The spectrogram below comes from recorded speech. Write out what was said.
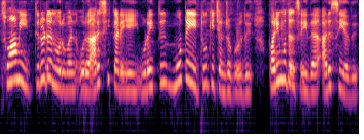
சுவாமி திருடன் ஒருவன் ஒரு அரிசி கடையை உடைத்து மூட்டையை தூக்கிச் சென்றபொழுது பறிமுதல் செய்த அரிசி அது.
